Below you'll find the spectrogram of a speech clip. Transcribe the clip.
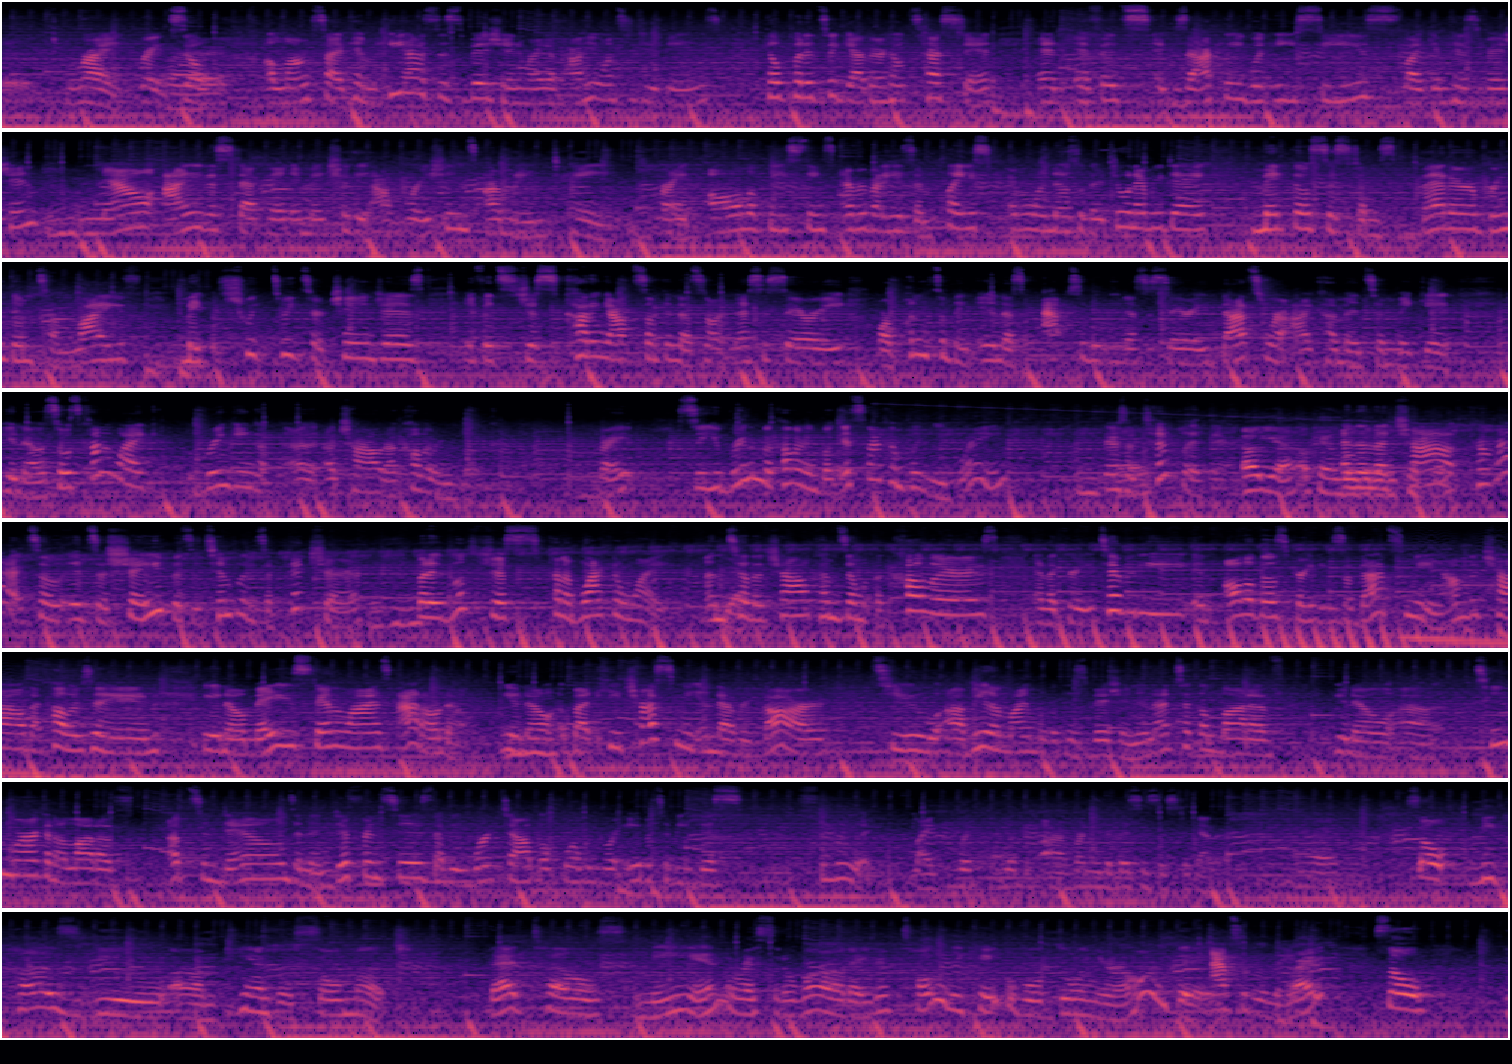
Right, right. So Right. alongside him, he has this vision, right, of how he wants to do things. He'll put it together, he'll test it, and if it's exactly what he sees, like in his vision, Mm-hmm. now I need to step in and make sure the operations are maintained, right? All of these things, everybody is in place, everyone knows what they're doing every day. Make those systems better, bring them to life, make tweak, tweaks or changes. If it's just cutting out something that's not necessary or putting something in that's absolutely necessary, that's where I come in to make it, you know. So it's kind of like bringing a, a, a child a coloring book, right? So you bring them a coloring book, it's not completely blank. There's a template there. Oh yeah, okay. And then the child, template. correct. So it's a shape, it's a template, it's a picture, Mm-hmm. but it looks just kind of black and white until Yeah. the child comes in with the colors and the creativity and all of those great things. So that's me. I'm the child that colors in, you know, maze, stand lines. I don't know, you know, Mm-hmm. but he trusts me in that regard to uh, be in alignment with his vision. And that took a lot of, you know, uh, teamwork and a lot of ups and downs and indifferences that we worked out before we were able to be this fluid, like with, with uh, running the businesses together. Alright. So because you um, handle so much, that tells me and the rest of the world that you're totally capable of doing your own thing. Absolutely. Right? So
